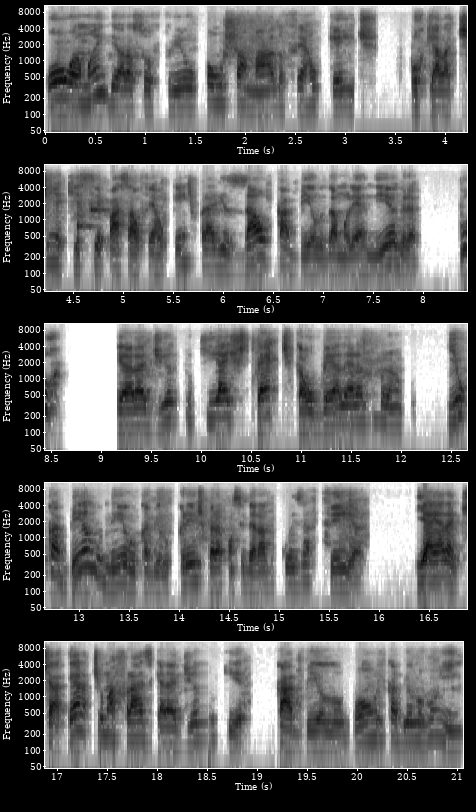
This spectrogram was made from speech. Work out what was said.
ou a mãe dela sofreu com o chamado ferro quente, porque ela tinha que se passar o ferro quente para alisar o cabelo da mulher negra, porque era dito que a estética, o belo, era do branco. E o cabelo negro, o cabelo crespo, era considerado coisa feia. E aí era, até tinha uma frase que era dito que cabelo bom e cabelo ruim.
